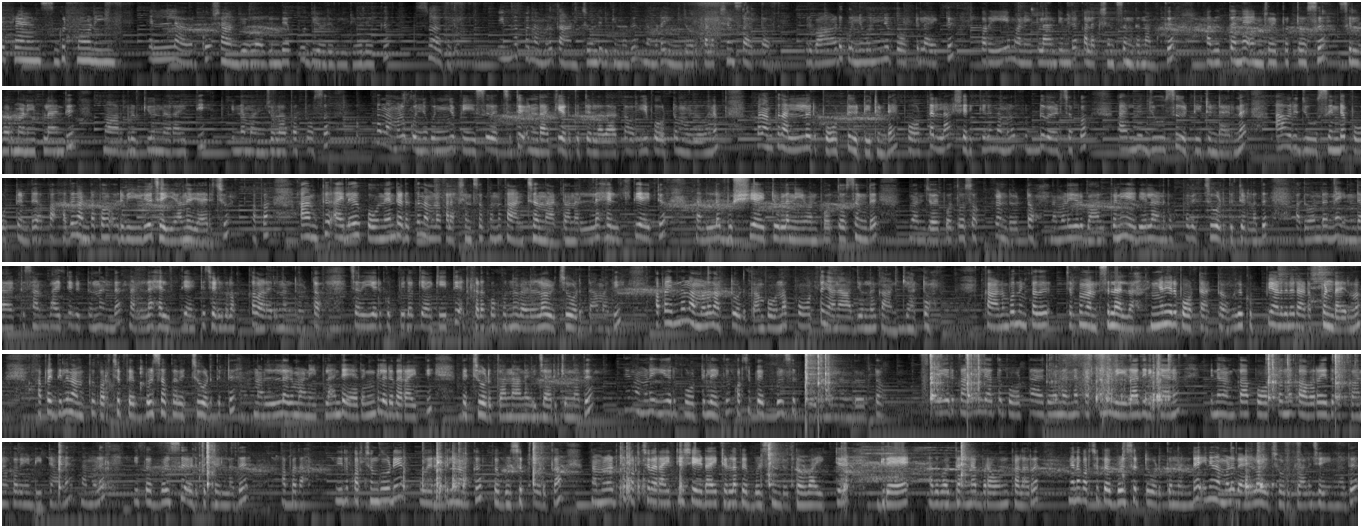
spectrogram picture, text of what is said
Hi friends good morning. എല്ലാവർക്കും ശാന്തി വ്ളോഗിന്റെ പുതിയൊരു വീഡിയോയിലേക്ക് സ്വാഗതം. ഇന്നിപ്പോൾ നമ്മൾ കാണിച്ചുകൊണ്ടിരിക്കുന്നത് നമ്മുടെ ഇൻഡോർ കളക്ഷൻസ് ആട്ടോ ഒരുപാട് കുഞ്ഞു കുഞ്ഞു പോട്ടിലായിട്ട് കുറേ മണി പ്ലാന്റിന്റെ കളക്ഷൻസ് ഉണ്ട് നമുക്ക്. അതിൽ തന്നെ enjoy pothos silver money plant marble queen variety പിന്നെ മഞ്ജുള പത്തോസ് ഒക്കെ നമ്മൾ കുഞ്ഞു കുഞ്ഞു പീസ് വെച്ചിട്ട് ഉണ്ടാക്കി എടുത്തിട്ടുള്ളതാട്ടോ ഈ പോട്ട് മുഴുവനും. അപ്പോൾ നമുക്ക് നല്ലൊരു പോട്ട് കിട്ടിയിട്ടുണ്ട്. പോട്ടല്ല ശരിക്കും നമ്മൾ ഫുഡ് മേടിച്ചപ്പോൾ അതിൽ നിന്ന് ജ്യൂസ് കിട്ടിയിട്ടുണ്ടായിരുന്നു. ആ ഒരു ജ്യൂസിന്റെ പോട്ടുണ്ട്. അപ്പോൾ അത് കണ്ടപ്പോൾ ഒരു വീഡിയോ ചെയ്യാമെന്ന് വിചാരിച്ചു. അപ്പോൾ നമുക്ക് അതിൽ പോകുന്നതിന്റെ ഇടയ്ക്ക് നമ്മളെ കളക്ഷൻസൊക്കെ ഒന്ന് കാണിച്ചു തന്നാൽ കേട്ടോ. നല്ല ഹെൽത്തി ആയിട്ടും നല്ല ബുഷി ആയിട്ടുള്ള നിയോൺ പോത്തോസ് ഉണ്ട്. മഞ്ചോയ് പോത്തോസ് ഒക്കെ ഉണ്ട് കേട്ടോ. നമ്മൾ ഈ ഒരു ബാൽക്കണി ഏരിയയിലാണ് ഇതൊക്കെ വെച്ച് കൊടുത്തിട്ടുള്ളത്. അതുകൊണ്ട് തന്നെ ഇൻഡയറക്റ്റ് സൺലൈറ്റ് കിട്ടുന്നുണ്ട്. നല്ല ഹെൽത്തി ആയിട്ട് ചെടികളൊക്കെ വളരുന്നുണ്ട് കേട്ടോ. ചെറിയൊരു കുപ്പിയിലൊക്കെ ആക്കിയിട്ട് ഇടയ്ക്കിടയ്ക്കൊക്കെ ഒന്ന് വെള്ളം ഒഴിച്ചു കൊടുത്താൽ മതി. അപ്പോൾ ഇന്ന് നമ്മൾ നട്ടു കൊടുക്കാൻ പോകുന്ന പോട്ട് ഞാൻ ആദ്യം ഒന്ന് കാണിക്കാം കേട്ടോ. കാണുമ്പോൾ നിങ്ങൾക്കത് ചിലപ്പോൾ മനസ്സിലാവില്ല. ഇങ്ങനെ ഒരു പോട്ടാട്ടോ. ഒരു കുപ്പിയാണ് ഇതിനൊരു അടപ്പുണ്ടായിരുന്നു. അപ്പോൾ ഇതിൽ നമുക്ക് കുറച്ച് പെബിൾസൊക്കെ വെച്ച് കൊടുത്തിട്ട് നല്ലൊരു മണി പ്ലാന്റ് ഏതെങ്കിലും ഒരു വെറൈറ്റി വെച്ച് കൊടുക്കാമെന്നാണ് വിചാരിക്കുന്നത്. ഇത് നമ്മൾ ഈ ഒരു പോട്ടിലേക്ക് കുറച്ച് പെബിൾസ് ഇട്ട് കൊടുക്കുന്നുണ്ട് കേട്ടോ. ഈ ഒരു കണ്ണില്ലാത്ത പോട്ടായതുകൊണ്ട് തന്നെ പെട്ടെന്ന് വീഴാതിരിക്കാനും പിന്നെ നമുക്ക് ആ പോട്ടൊന്ന് കവർ ചെയ്ത് വെക്കാനൊക്കെ വേണ്ടിയിട്ടാണ് നമ്മൾ ഈ പെബിൾസ് എടുത്തിട്ടുള്ളത്. അപ്പോൾ അതാ ഇതിൽ കുറച്ചും കൂടി ഉയരത്തിൽ നമുക്ക് പെബിൾസ് ഇട്ട് കൊടുക്കാം. നമ്മളടുത്ത് കുറച്ച് വെറൈറ്റി ഷെയ്ഡായിട്ടുള്ള പെബിൾസ് ഉണ്ട് കേട്ടോ വൈറ്റ് ഗ്രേ അതുപോലെ തന്നെ ബ്രൗൺ കളർ ഇങ്ങനെ കുറച്ച് പെബിൾസ് ഇട്ട് കൊടുക്കുന്നുണ്ട്. ഇനി നമ്മൾ വെള്ളം ഒഴിച്ചു കൊടുക്കുകയാണ് ചെയ്യുന്നത്.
